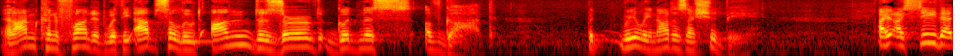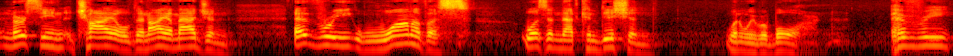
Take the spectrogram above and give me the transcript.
And I'm confronted with the absolute undeserved goodness of God, but really not as I should be. I, I, see that nursing child, and I imagine every one of us was in that condition when we were born. Every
